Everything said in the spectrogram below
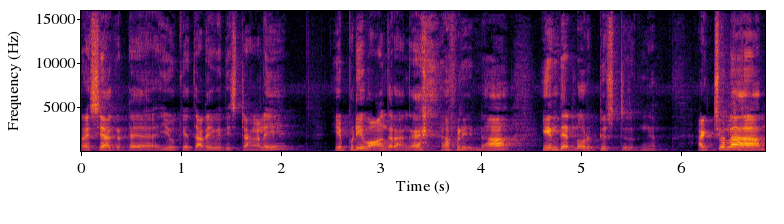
ரஷ்யா கிட்ட யூகே தடை விதிச்சிட்டாங்களே எப்படி வாங்குறாங்க அப்படின்னா இந்த இடத்துல ஒரு ட்விஸ்ட் இருக்குங்க. ஆக்சுவலாக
